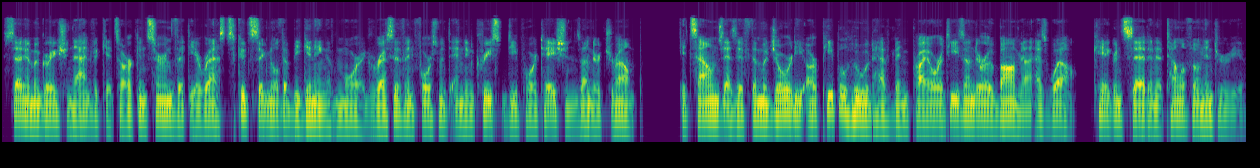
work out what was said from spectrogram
said immigration advocates are concerned that the arrests could signal the beginning of more aggressive enforcement and increased deportations under Trump. It sounds as if the majority are people who would have been priorities under Obama as well, Kagan said in a telephone interview.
